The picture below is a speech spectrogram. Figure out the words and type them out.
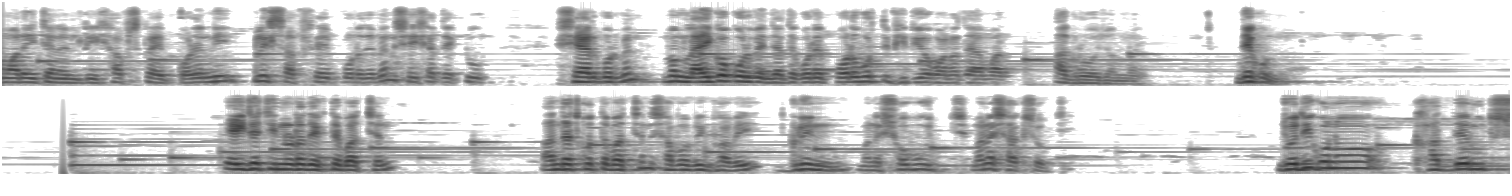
আমার এই চ্যানেলটি সাবস্ক্রাইব করেননি প্লিজ সাবস্ক্রাইব করে দেবেন, সেই সাথে একটু শেয়ার করবেন এবং লাইকও করবেন যাতে করে পরবর্তী ভিডিও বানাতে আমার আগ্রহ জন্মায়। দেখুন, এই যে চিহ্নটা দেখতে পাচ্ছেন, আন্দাজ করতে পারছেন স্বাভাবিকভাবেই গ্রিন মানে সবুজ মানে শাকসবজি। যদি কোনো খাদ্যের উৎস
